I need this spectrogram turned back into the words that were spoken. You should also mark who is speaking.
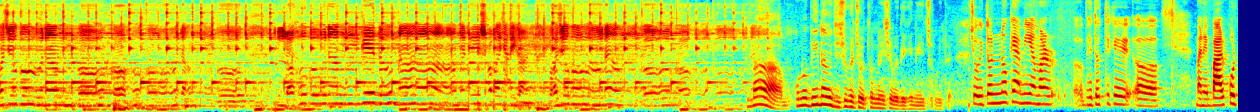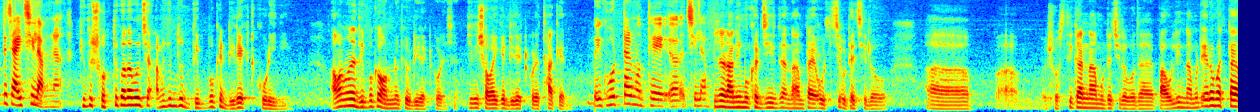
Speaker 1: ভজ গৌরাঙ্গ কহ গৌরাঙ্গ লহ গৌরাঙ্গের নাম। দিয়ে সবাই যদি গান ভজ গৌরাঙ্গ
Speaker 2: না কোনো দিন আমি যিশুকে চৈতন্য হিসেবে দেখিনি এই ছবিতে।
Speaker 3: চৈতন্যকে আমি আমার ভেতর থেকে মানে বার করতে চাইছিলাম না।
Speaker 2: কিন্তু সত্যি কথা বলছি আমি কিন্তু দিব্যকে ডিরেক্ট করিনি। আমার মনে হয় দিব্যকে অন্য কেউ ডিরেক্ট করেছে যিনি সবাইকে ডিরেক্ট করে থাকেন।
Speaker 3: ওই ঘোরটার মধ্যে ছিলাম।
Speaker 2: রানী মুখার্জির নামটা উঠছে- উঠেছিল স্বস্তিকার নাম উঠেছিল বোধ হয় পাউলির নাম উঠে এরকম একটা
